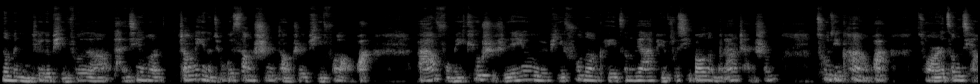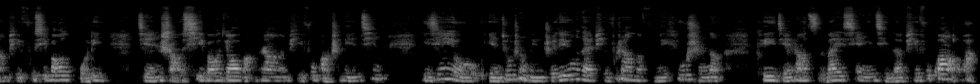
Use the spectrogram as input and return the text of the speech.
那么你这个皮肤的弹性和张力呢就会丧失，导致皮肤老化。把辅酶 Q 十直接应用于皮肤呢，可以增加皮肤细胞的能量产生，促进抗氧化，从而增强皮肤细胞的活力，减少细胞凋亡，让皮肤保持年轻。已经有研究证明，直接用在皮肤上的辅酶 Q 十呢，可以减少紫外线引起的皮肤光老化，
